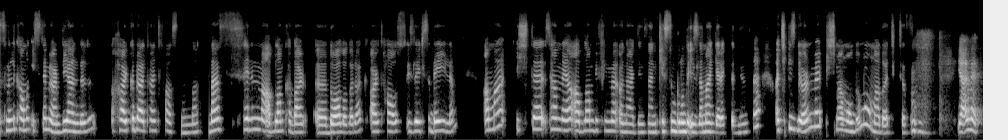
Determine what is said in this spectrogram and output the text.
sınırlı kalmak istemiyorum diyenlerin harika bir alternatif aslında. Ben senin ve ablam kadar e, doğal olarak art house izleyicisi değilim. Ama işte sen veya ablam bir filmi önerdiğinizde hani kesin bunu da izlemen gerek dediğinizde açıp izliyorum ve pişman olduğum olmadı açıkçası. ya evet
